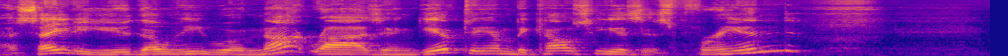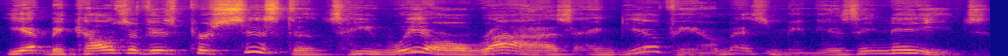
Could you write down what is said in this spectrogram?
I say to you, though he will not rise and give to him because he is his friend, yet because of his persistence, he will rise and give him as many as he needs.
